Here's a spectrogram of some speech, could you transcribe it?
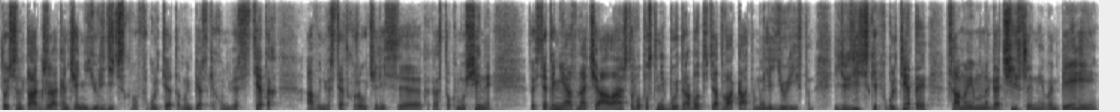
точно так же окончание юридического факультета в имперских университетах, а в университетах уже учились э, как раз только мужчины, то есть это не означало, что выпускник будет работать адвокатом или юристом. Юридические факультеты, самые многочисленные в империи,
